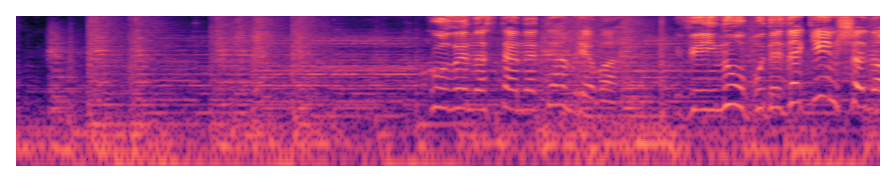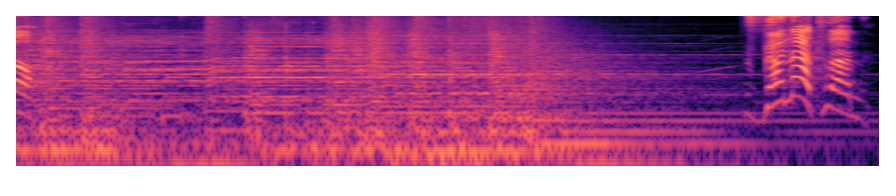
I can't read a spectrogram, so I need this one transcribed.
Коли настане темрява, війну буде закінчено. За Натлан!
